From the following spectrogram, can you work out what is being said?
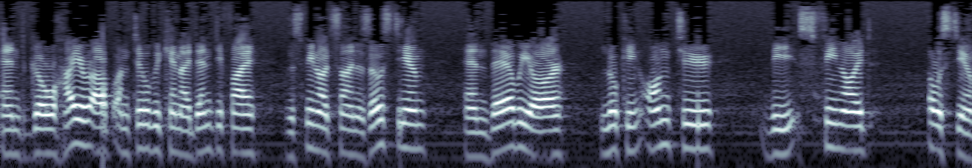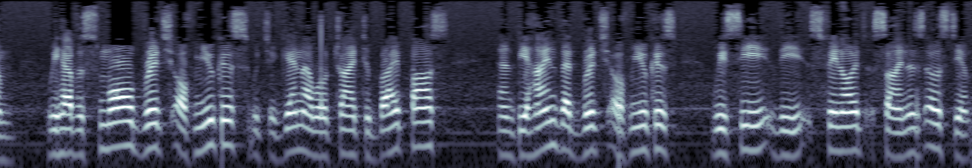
and go higher up until we can identify the sphenoid sinus ostium, and there we are looking onto the sphenoid ostium. We have a small bridge of mucus, which again I will try to bypass, and behind that bridge of mucus we see the sphenoid sinus ostium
